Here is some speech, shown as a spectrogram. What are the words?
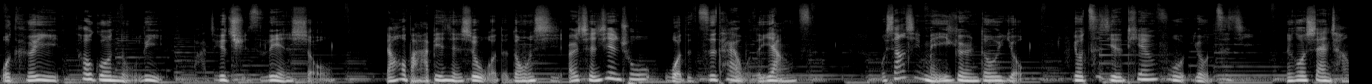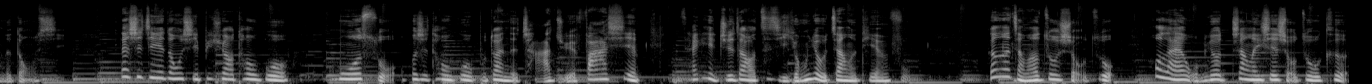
我可以透过努力把这个曲子练熟，然后把它变成是我的东西，而呈现出我的姿态、我的样子。我相信每一个人都有有自己的天赋，有自己能够擅长的东西，但是这些东西必须要透过摸索，或是透过不断的察觉、发现，你才可以知道自己拥有这样的天赋。刚刚讲到做手作，后来我们又上了一些手作课，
